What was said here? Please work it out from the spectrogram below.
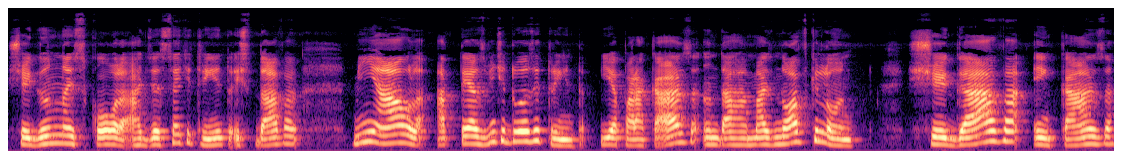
Chegando na escola às 17h30, estudava minha aula até às 22h30. Ia para casa, andava mais 9 quilômetros. Chegava em casa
